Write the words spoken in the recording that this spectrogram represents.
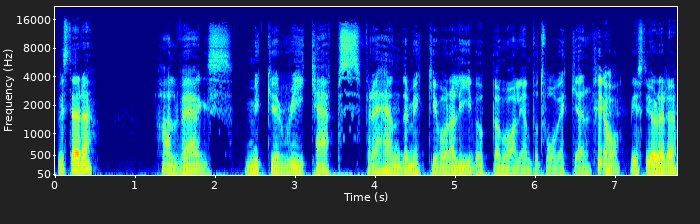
visst är det. Halvvägs. Mycket recaps. För det händer mycket i våra liv uppenbarligen på två veckor. Ja, visst gör det det.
